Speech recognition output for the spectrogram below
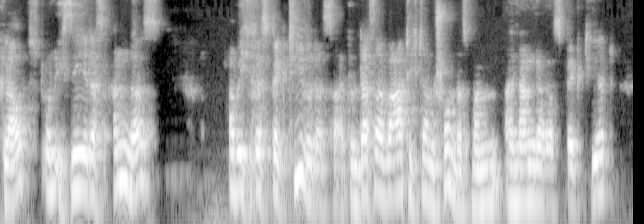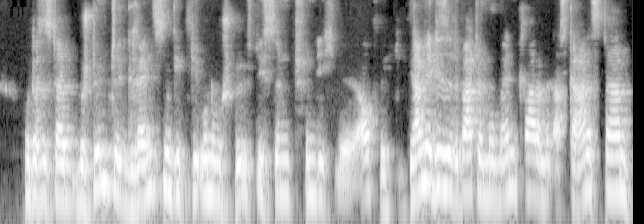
glaubst und ich sehe das anders, aber ich respektiere das halt. Und das erwarte ich dann schon, dass man einander respektiert. Und dass es da bestimmte Grenzen gibt, die unumstößlich sind, finde ich äh, auch wichtig. Wir haben ja diese Debatte im Moment gerade mit Afghanistan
